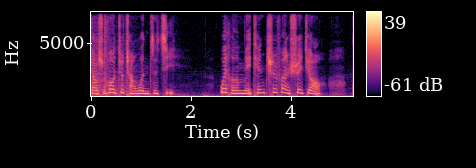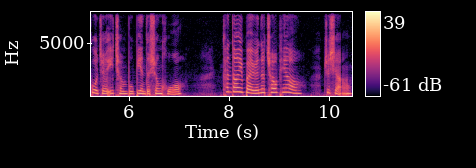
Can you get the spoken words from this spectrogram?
小时候就常问自己，为何每天吃饭睡觉，过着一成不变的生活？看到一百元的钞票，就想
